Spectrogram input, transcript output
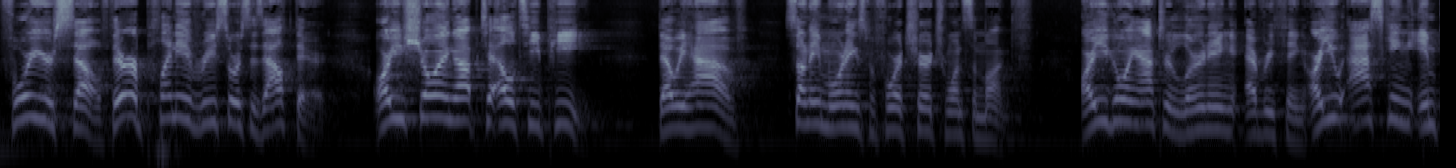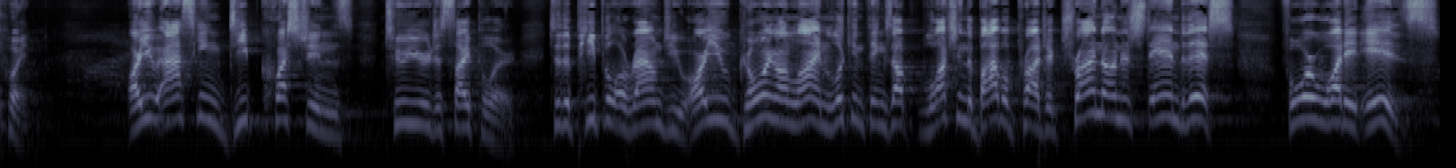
for yourself? There are plenty of resources out there. Are you showing up to LTP that we have Sunday mornings before church once a month? Are you going after learning everything? Are you asking input? Are you asking deep questions to your discipler, to the people around you? Are you going online, looking things up, watching the Bible Project, trying to understand this for what it is?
